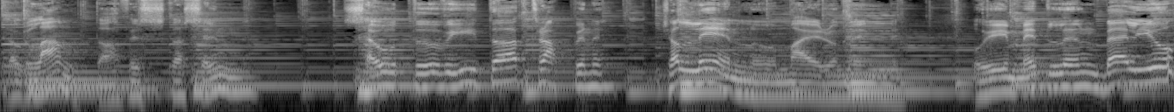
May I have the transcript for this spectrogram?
Tog landa fyrsta sinn. Sautu vita trappinni Tja lenu mæru minni. Og i middlen belju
